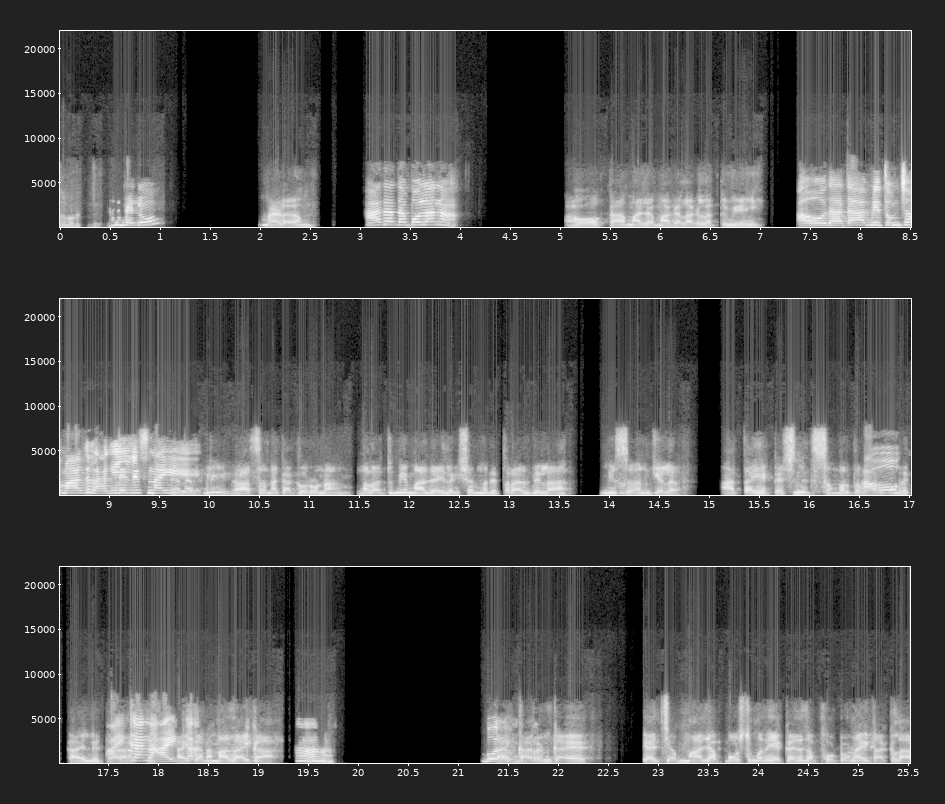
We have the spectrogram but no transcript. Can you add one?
हॅलो? मॅडम? हा दादा बोला ना. अहो का माझ्या मागे लागला तुम्ही? अहो दादा मी तुमच्या माग लागलेलीच नाही प्लीज असं नका करू ना. मला तुम्ही माझ्या इलेक्शनमध्ये त्रास दिला मी सहन केलं. आता हे कसले समर्थ भारतामध्ये काय लिहिता? ऐका ना, ऐका. ऐका ना माझं ऐका. हा हा. बोला काय कारण काय? त्याच्या माझ्या पोस्टमध्ये एखाद्याचा फोटो नाही टाकला.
